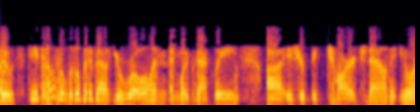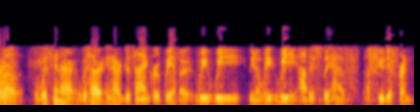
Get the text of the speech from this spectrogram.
So can you tell us a little bit about your role and, and what exactly uh, is your big charge now that you're? Well, within our with our in our design group, we have a we we you know we we obviously have a few different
